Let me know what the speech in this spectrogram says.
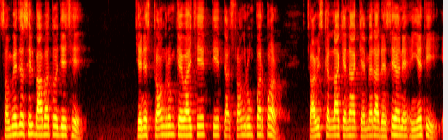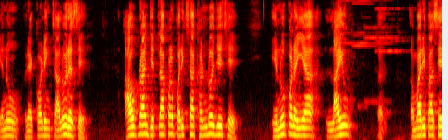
સંવેદનશીલ બાબતો જે છે, જેને સ્ટ્રોંગ રૂમ કહેવાય છે, તે સ્ટ્રોંગ રૂમ પર પણ ચોવીસ કલાક એના કેમેરા રહેશે અને અહીંયાથી એનું રેકોર્ડિંગ ચાલુ રહેશે. આ ઉપરાંત જેટલા પણ પરીક્ષા ખંડો જે છે, એનું પણ અહીંયા લાઈવ અમારી પાસે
